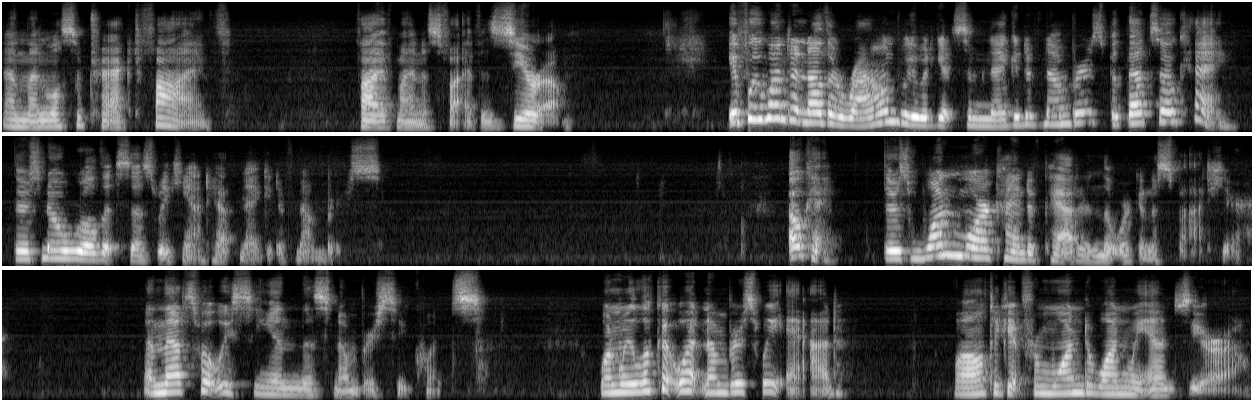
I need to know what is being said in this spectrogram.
And then we'll subtract 5. 5 minus 5 is 0. If we went another round, we would get some negative numbers, but that's okay. There's no rule that says we can't have negative numbers. Okay, there's one more kind of pattern that we're going to spot here. And that's what we see in this number sequence. When we look at what numbers we add, well, to get from 1 to 1, we add 0.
